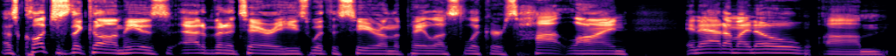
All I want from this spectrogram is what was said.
As clutch as they come, he is Adam Vinatieri. He's with us here on the Payless Liquors hotline. And Adam, I know um,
